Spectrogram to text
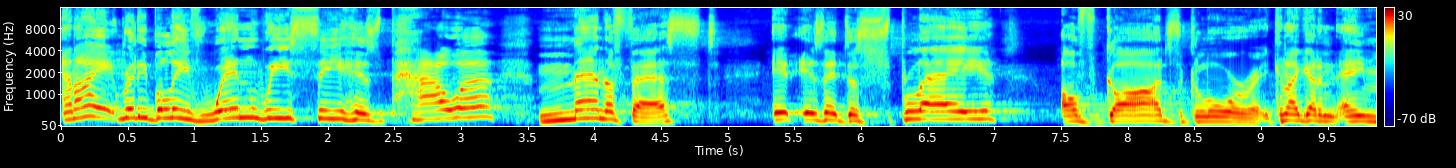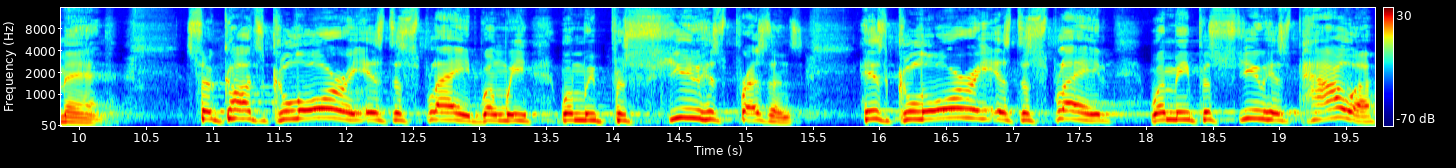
And I really believe when we see his power manifest, it is a display of God's glory. Can I get an amen? So God's glory is displayed when we when we pursue his presence. His glory is displayed when we pursue his power.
